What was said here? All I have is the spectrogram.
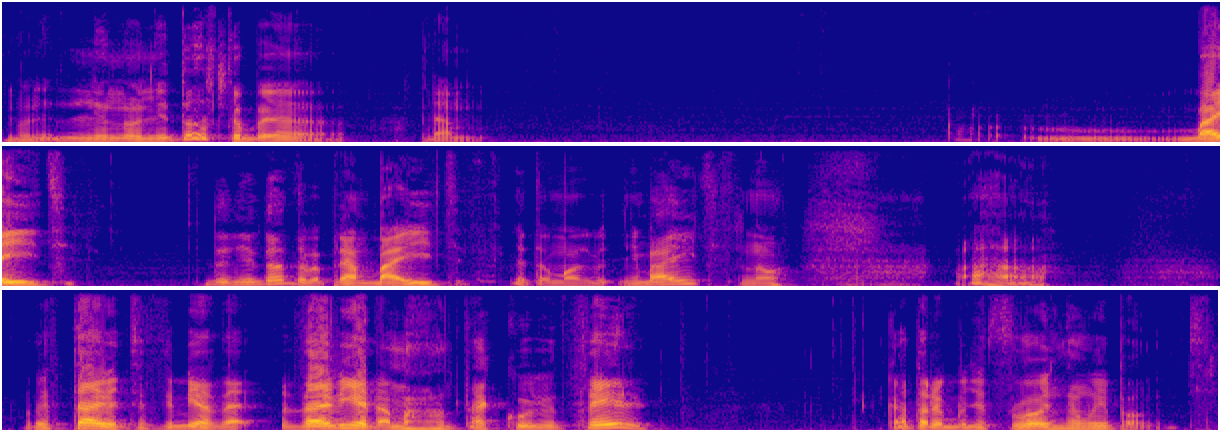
ну не, ну, не то чтобы прям боитесь, да не то чтобы прям боитесь, это может быть не боитесь, но ага, вы ставите себе заведомо такую цель, который будет сложно выполнить.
